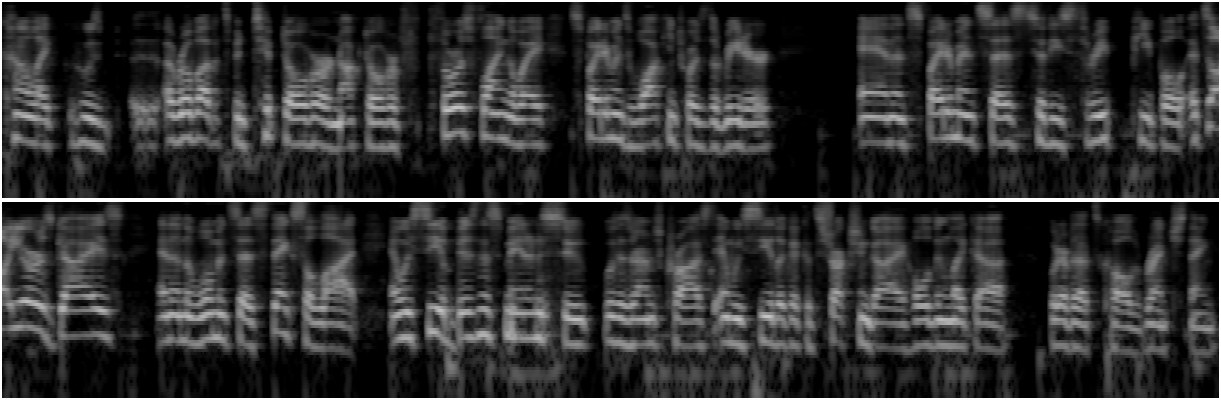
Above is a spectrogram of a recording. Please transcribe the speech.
kind of like who's a robot that's been tipped over or knocked over. Thor's flying away, Spider Man's walking towards the reader. And then Spider Man says to these three people, It's all yours, guys. And then the woman says, Thanks a lot. And we see a businessman in a suit with his arms crossed, and we see like a construction guy holding like a whatever that's called, wrench thing.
